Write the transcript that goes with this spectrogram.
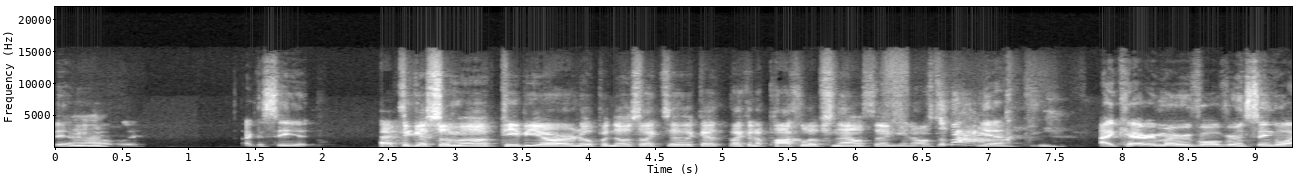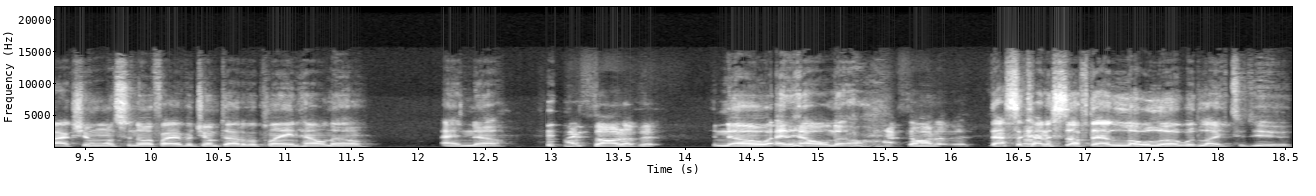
Yeah, Yeah. probably. I can see it. Have to get some uh, PBR and open those like like a, like an apocalypse now thing. You know. Yeah. I carry my revolver in single action. Wants to know if I ever jumped out of a plane. Hell no. And no. I've thought of it. No and hell no. I've thought of it. That's the kind of stuff that Lola would like to do.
